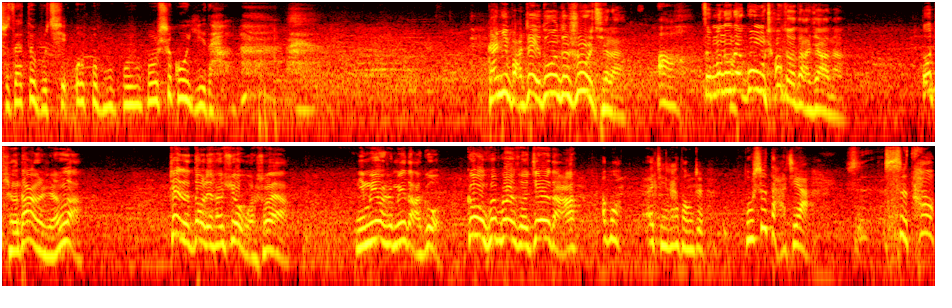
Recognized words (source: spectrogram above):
实实在对不起，我不不不不是故意的。赶紧把这些东西都收拾起来啊！怎么能在公共场所打架呢？都挺大个人了，这个道理还需要我说呀？你们要是没打够，跟我回派出所接着打。啊不，哎，警察同志，不是打架，是是他，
